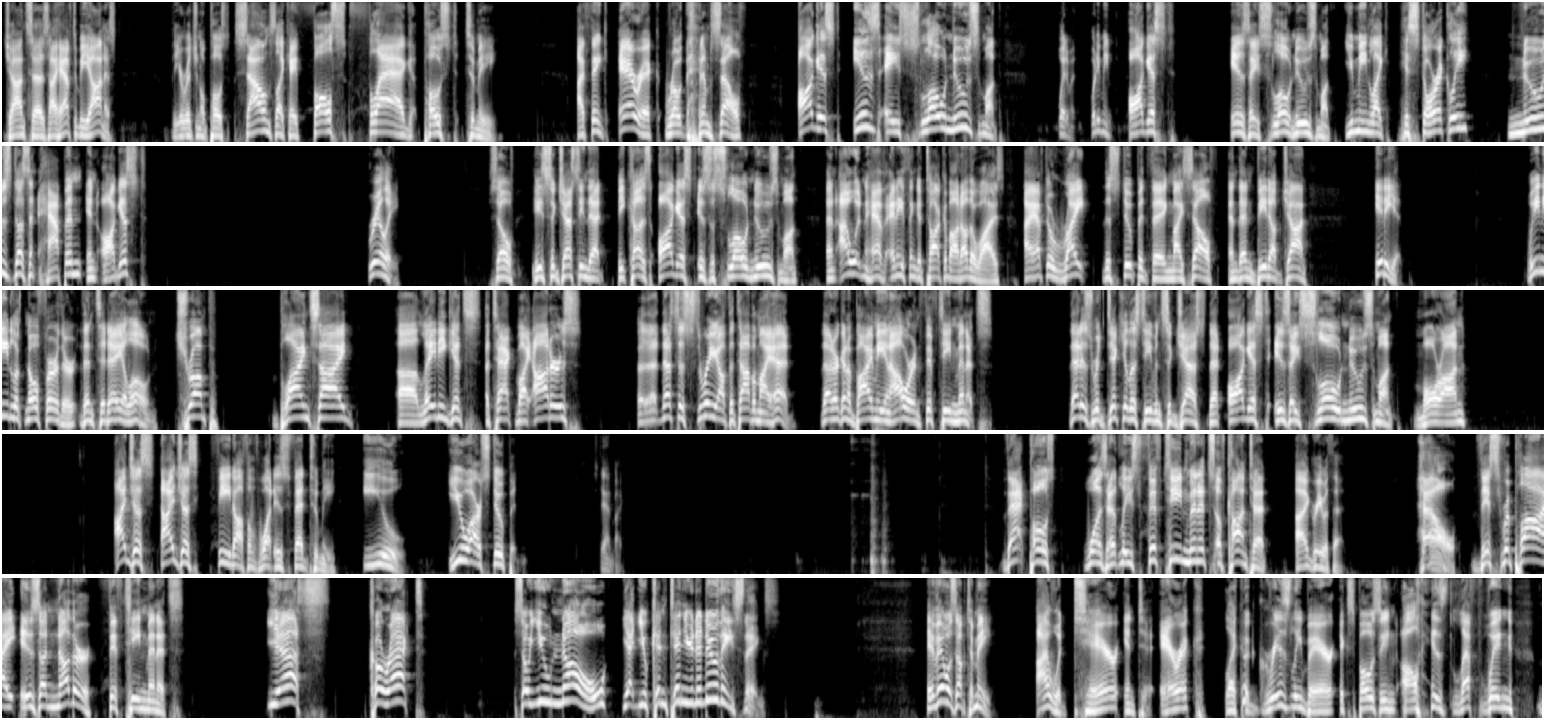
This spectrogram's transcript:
John says, I have to be honest. The original post sounds like a false flag post to me. I think Eric wrote that himself. August is a slow news month. Wait a minute. What do you mean? August is a slow news month. You mean like historically, news doesn't happen in August? Really? So he's suggesting that because August is a slow news month and I wouldn't have anything to talk about otherwise, I have to write the stupid thing myself and then beat up John. Idiot. We need look no further than today alone. Trump, blindside, uh, lady gets attacked by otters. Uh, that's just three off the top of my head that are going to buy me an hour and 15 minutes. That is ridiculous to even suggest that August is a slow news month, moron. I just I just feed off of what is fed to me. You you are stupid. Stand by. That post was at least 15 minutes of content. I agree with that. Hell, this reply is another 15 minutes. Yes, correct. So you know, yet you continue to do these things. If it was up to me, I would tear into Eric like a grizzly bear, exposing all his left wing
